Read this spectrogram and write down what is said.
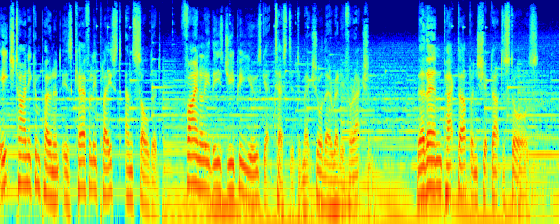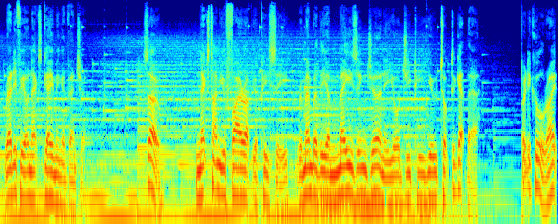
Each tiny component is carefully placed and soldered. Finally, these GPUs get tested to make sure they're ready for action. They're then packed up and shipped out to stores, ready for your next gaming adventure. So, next time you fire up your PC, remember the amazing journey your GPU took to get there. Pretty cool, right?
